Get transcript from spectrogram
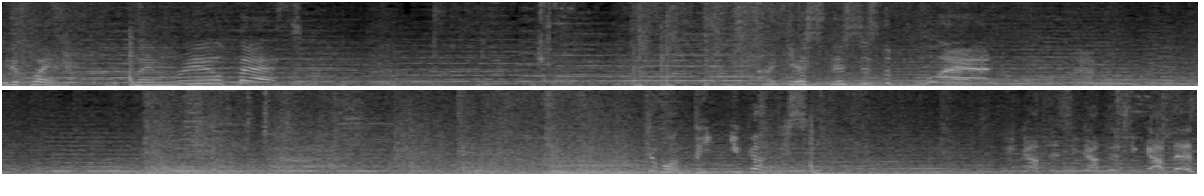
Need a plan. Need a plan real fast. I guess this is the plan! Come on, Pete, you got this! You got this, you got this, you got this!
